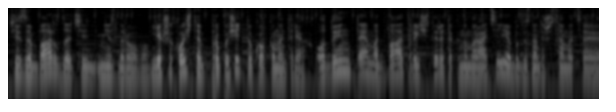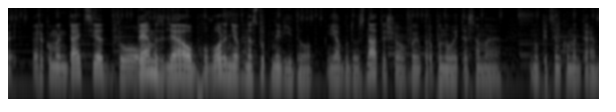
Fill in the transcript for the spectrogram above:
Чи забарзо, чи нездорово. Якщо хочете, пропишіть тако в коментарях. Один, тема, два, три, чотири, так нумерації. Я буду знати, що саме це рекомендація до тем для обговорення в наступне відео. Я буду знати, що ви пропонуєте саме ну, під цим коментарем.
